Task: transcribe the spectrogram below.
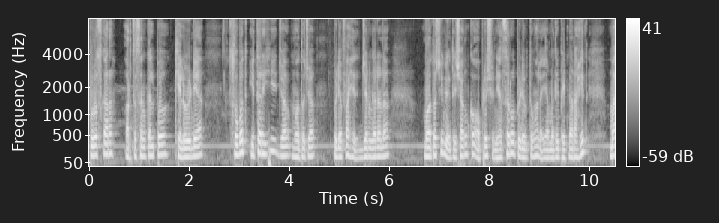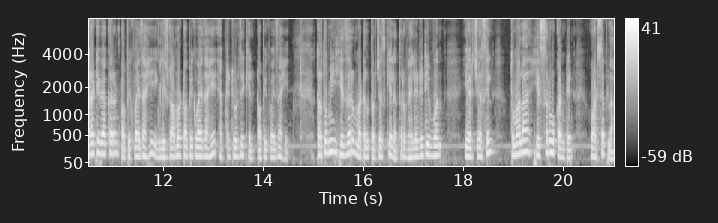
पुरस्कार अर्थसंकल्प खेलो इंडिया सोबत इतरही ज्या महत्त्वाच्या पी डी एफ आहेत जनगणना महत्त्वाचे निर्देशांक ऑपरेशन ह्या सर्व पी डी एफ तुम्हाला यामध्ये भेटणार आहेत. मराठी व्याकरण टॉपिक वाईज आहे इंग्लिश ग्रामर टॉपिक वाईज आहे ॲप्टिट्यूड देखील टॉपिक वाईज आहे. तर तुम्ही हे जर मटल परचेस केलं तर व्हॅलिडिटी वन इयरची असेल. तुम्हाला हे सर्व कंटेंट व्हॉट्सॲपला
